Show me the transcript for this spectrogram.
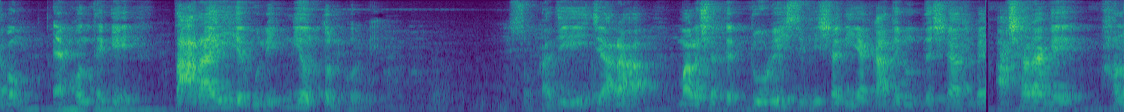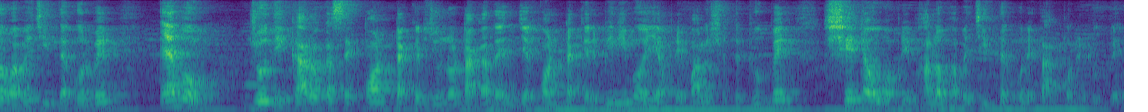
এবং এখন থেকে তারাই এগুলি নিয়ন্ত্রণ করবে। সো কাজেই যারা মালয়েশিয়াতে ট্যুরিস্ট ভিসা নিয়ে কাজের উদ্দেশ্যে আসবে, আসার আগে ভালোভাবে চিন্তা করবেন এবং যদি কারও কাছে কন্ট্যাক্টের জন্য টাকা দেন, যে কন্ট্যাক্টের বিনিময়ে আপনি মালয়েশিয়াতে ঢুকবেন, সেটাও আপনি ভালোভাবে চিন্তা করে তারপরে ঢুকবেন।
